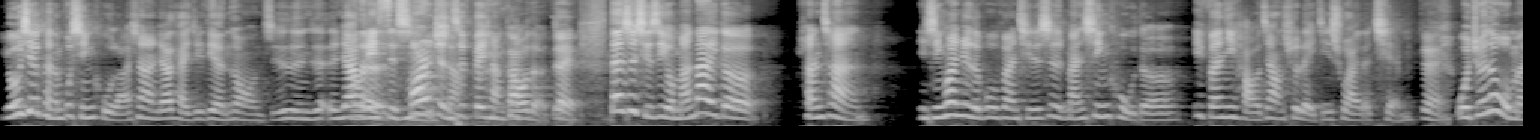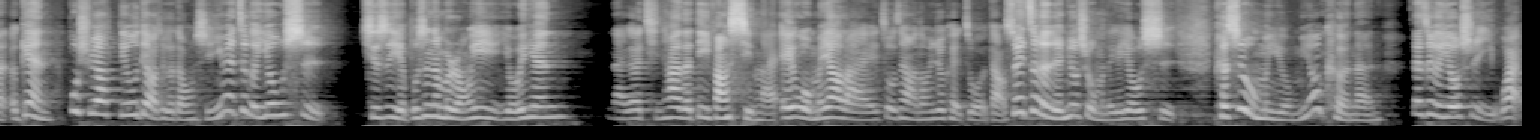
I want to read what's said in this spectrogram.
有一些可能不辛苦了，像人家台积电这种，其实人家人家的 margin 是非常高的，对。但是其实有蛮大一个传产。隐形冠军的部分其实是蛮辛苦的，一分一毫这样去累积出来的钱。对，我觉得我们 again 不需要丢掉这个东西，因为这个优势其实也不是那么容易。有一天哪个其他的地方醒来，哎，我们要来做这样的东西就可以做得到。所以这个人就是我们的一个优势。可是我们有没有可能在这个优势以外，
